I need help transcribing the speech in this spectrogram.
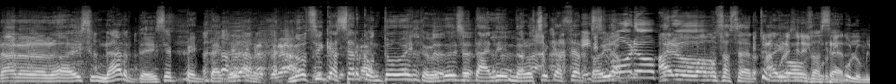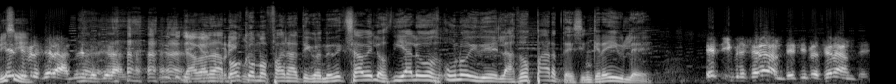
No, no, no, no, es un arte, es espectacular. No sé qué hacer con todo esto, con todo ese talento, no sé qué hacer Es todavía. oro, pero- Algo vamos a hacer, ¿Esto lo algo en vamos a hacer. currículum, Es impresionante, es impresionante. La verdad, vos como fanático, ¿entendés? Sabes los diálogos uno y de las dos partes, increíble. Es impresionante, es impresionante.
